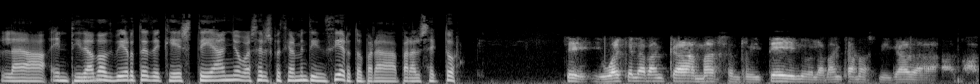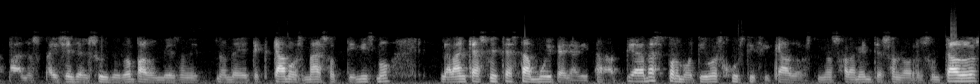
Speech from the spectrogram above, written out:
La entidad advierte de que este año va a ser especialmente incierto para, para el sector. Sí, igual que la banca más en retail o la banca más ligada a, los países del sur de Europa, donde es donde, detectamos más optimismo, la banca suiza está muy penalizada y además por motivos justificados. No solamente son los resultados,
